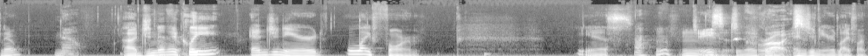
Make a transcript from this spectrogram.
No? No. Uh, genetically engineered life form. Yes. Mhm. Jesus Genetically Christ. Engineered life form.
